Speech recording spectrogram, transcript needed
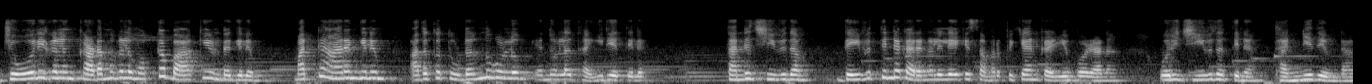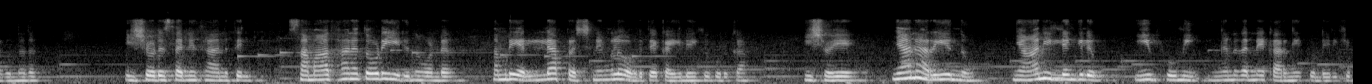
ജോലികളും കടമകളും ഒക്കെ ബാക്കിയുണ്ടെങ്കിലും മറ്റാരെങ്കിലും അതൊക്കെ തുടർന്നു കൊള്ളും എന്നുള്ള ധൈര്യത്തിൽ തന്റെ ജീവിതം ദൈവത്തിന്റെ കരങ്ങളിലേക്ക് സമർപ്പിക്കാൻ കഴിയുമ്പോഴാണ് ഒരു ജീവിതത്തിന് ധന്യതയുണ്ടാകുന്നത് ഈശോയുടെ സന്നിധാനത്തിൽ സമാധാനത്തോടെ ഇരുന്നു കൊണ്ട് നമ്മുടെ എല്ലാ പ്രശ്നങ്ങളും അവിടുത്തെ കയ്യിലേക്ക് കൊടുക്കാം. ഈശോയെ ഞാൻ അറിയുന്നു ഞാനില്ലെങ്കിലും ഈ ഭൂമി ഇങ്ങനെ തന്നെ കറങ്ങിക്കൊണ്ടിരിക്കും.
